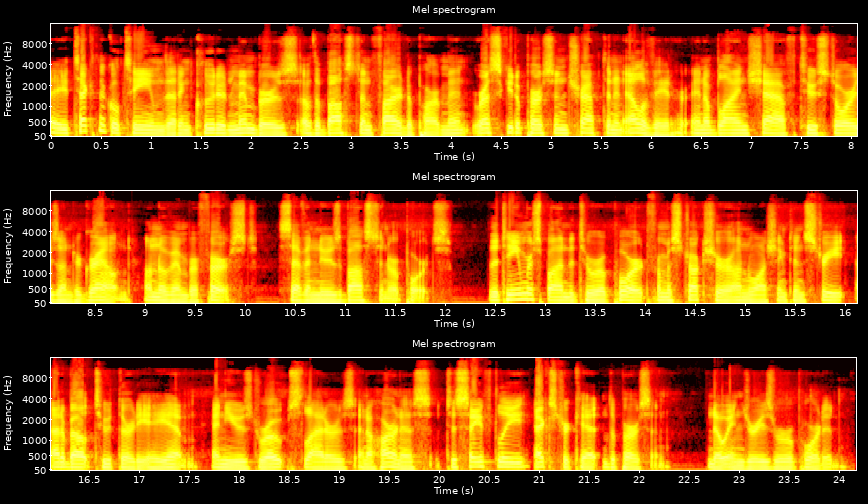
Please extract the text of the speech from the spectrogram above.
A technical team that included members of the Boston Fire Department rescued a person trapped in an elevator in a blind shaft two stories underground on November 1st, 7 News Boston reports. The team responded to a report from a structure on Washington Street at about 2:30 a.m. and used ropes, ladders, and a harness to safely extricate the person. No injuries were reported.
